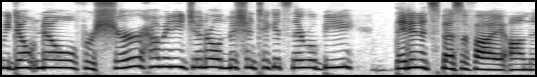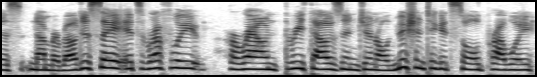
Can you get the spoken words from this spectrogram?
We don't know for sure how many general admission tickets there will be. They didn't specify on this number, but I'll just say it's roughly around 3,000 general admission tickets sold, probably,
